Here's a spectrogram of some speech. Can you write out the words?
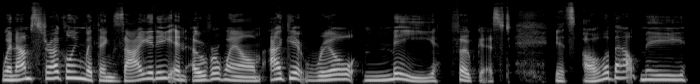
when I'm struggling with anxiety and overwhelm, I get real me focused. It's all about me.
